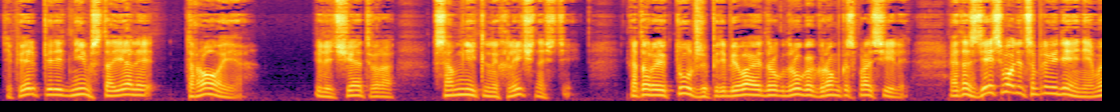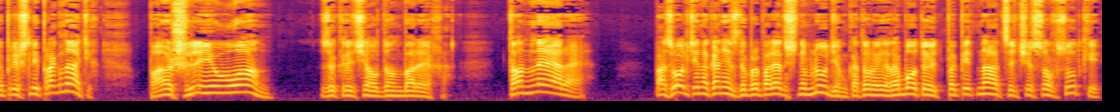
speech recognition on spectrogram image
Теперь перед ним стояли трое или четверо сомнительных личностей, которые тут же, перебивая друг друга, громко спросили. «Это здесь водится привидение? Мы пришли прогнать их!» «Пошли вон!» — закричал Дон Бареха. «Тоннере! Позвольте, наконец, добропорядочным людям, которые работают по пятнадцать часов в сутки,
